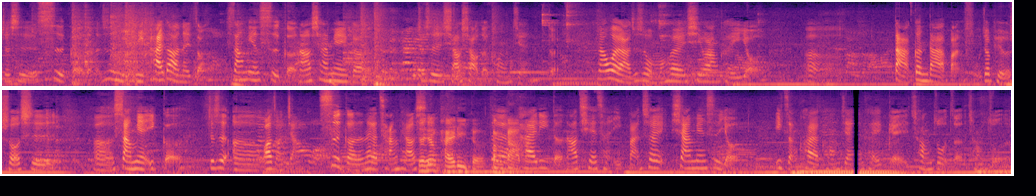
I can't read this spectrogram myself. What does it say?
就是四格的，就是你你拍到的那种，上面四格，然后下面一个就是小小的空间。对，那未来就是我们会希望可以有呃大更大的版幅，就比如说是呃上面一格，就是呃我要怎么讲，四格的那个长条形，就像拍立得对，拍立得，然后切成一半，所以下面是有一整块的空间可以给创作者创作的。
